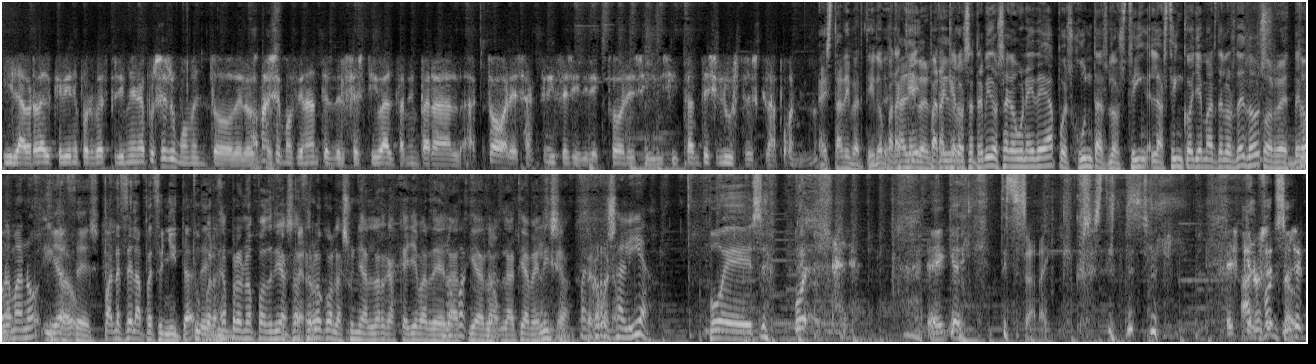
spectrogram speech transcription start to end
y la verdad el que viene por vez primera pues es un momento de los Ah, más pues- emocionantes del festival también para actores, actrices y directores y visitantes ilustres que la ponen. ¿no? Está divertido. Para, Está que, divertido. para que los atrevidos hagan una idea, pues juntas los cin- las cinco yemas de los dedos Correcto. de una mano y, Y claro, haces- parece la pezuñita. Tú, por ejemplo, no podrías hacerlo con las uñas largas que llevas de No, la tía, la, no. la tía Melisa. Bueno. Rosalía. Pues... eh, ¿qué Sara? ¿Qué cosas tienes? Es que no sé, Alfonso. no, sé,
